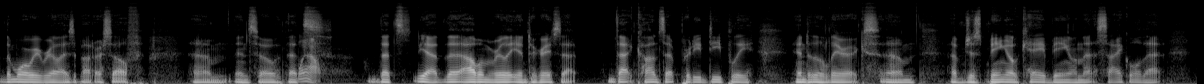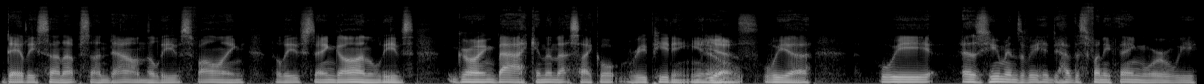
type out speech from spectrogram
the more we realize about ourselves um, and so that's wow. That's yeah the album really integrates that that concept pretty deeply into the lyrics um, of just being okay being on that cycle that daily sun up sun down the leaves falling the leaves staying gone the leaves growing back and then that cycle repeating you know yes. we uh we as humans, we have this funny thing where we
